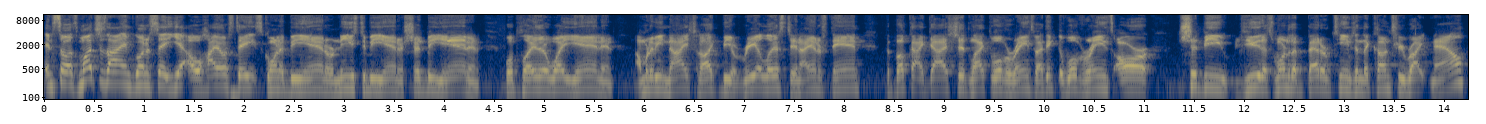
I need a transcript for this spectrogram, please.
And so, as much as I am going to say, yeah, Ohio State's going to be in, or needs to be in, or should be in, and will play their way in, and I'm going to be nice, and I like to be a realist, and I understand the Buckeye guys shouldn't like the Wolverines, but I think the Wolverines are should be viewed as one of the better teams in the country right now.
